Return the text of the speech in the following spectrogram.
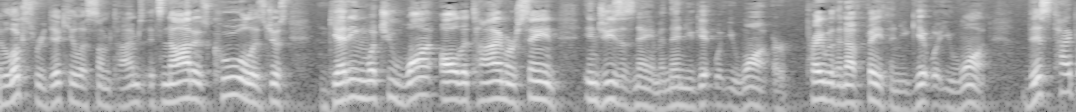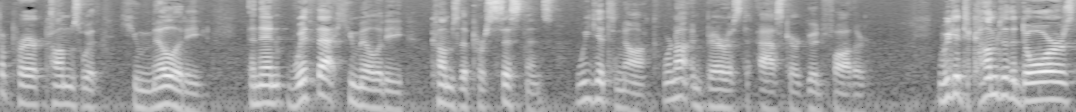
It looks ridiculous sometimes. It's not as cool as just getting what you want all the time or saying in Jesus' name and then you get what you want or pray with enough faith and you get what you want. This type of prayer comes with humility. And then with that humility comes the persistence. We get to knock. We're not embarrassed to ask our good Father. We get to come to the doors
